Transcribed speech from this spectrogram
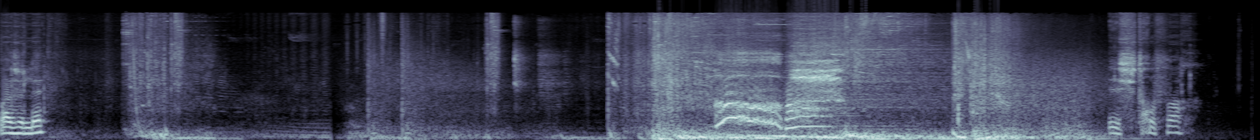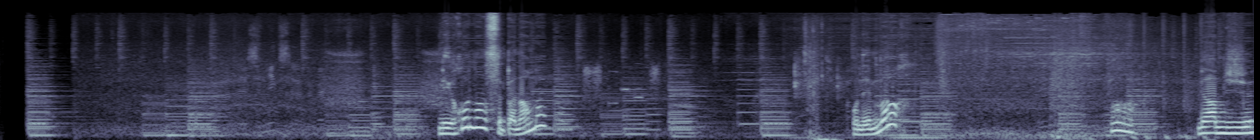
Ouais, je l'ai. Et je suis trop fort. Mais gros, non, c'est pas normal. On est mort Oh, arme du jeu.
